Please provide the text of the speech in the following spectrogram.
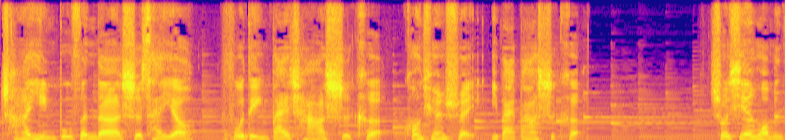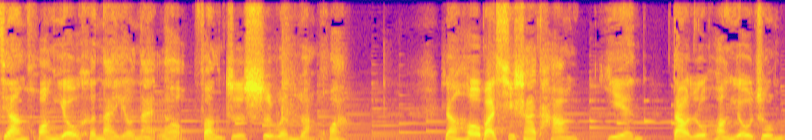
茶饮部分的食材有：福鼎白茶十克、矿泉水一百八十克。首先，我们将黄油和奶油奶酪放置室温软化，然后把细砂糖、盐倒入黄油中。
